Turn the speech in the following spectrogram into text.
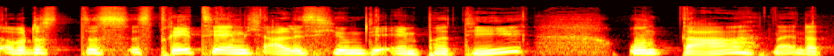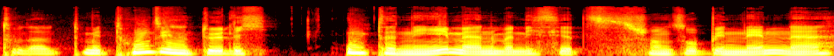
aber das, das, es dreht sich eigentlich alles hier um die Empathie und da, nein, da, damit tun sich natürlich Unternehmen, wenn ich es jetzt schon so benenne,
